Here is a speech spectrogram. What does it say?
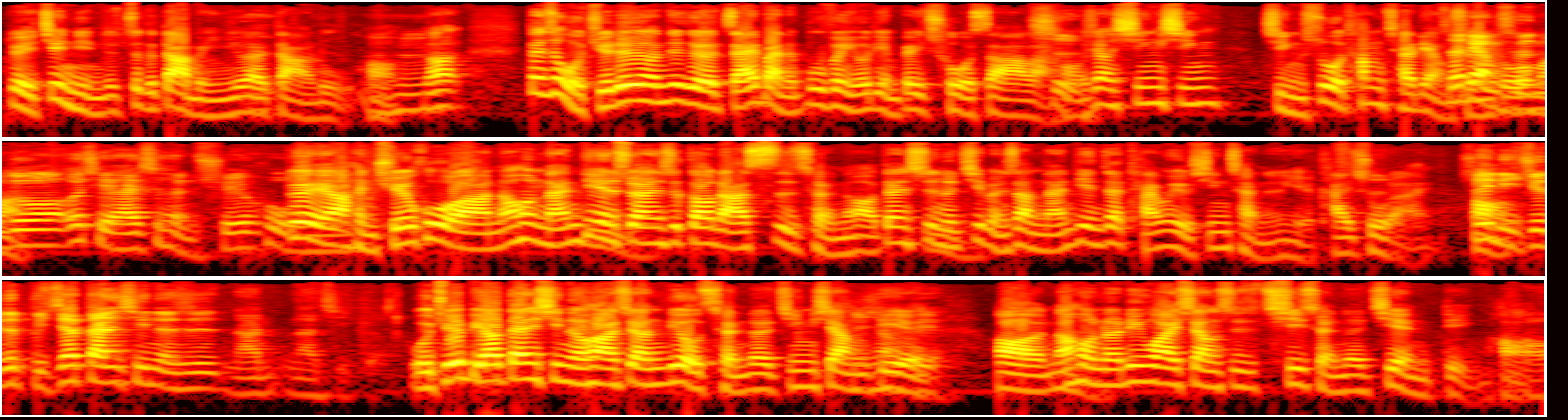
对，建鼎的这个大本营就在大陆哈，然后。但是我觉得用这个窄板的部分有点被错杀了，好像星星、锦硕他们才两成多嘛，两成多，而且还是很缺货。对啊，很缺货啊。然后南电虽然是高达四成哦，但是呢，基本上南电在台湾有新产能也开出来。所以你觉得比较担心的是哪哪几个？我觉得比较担心的话，像六成的金相电。哦，然后呢，另外像是七成的见顶，哈，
